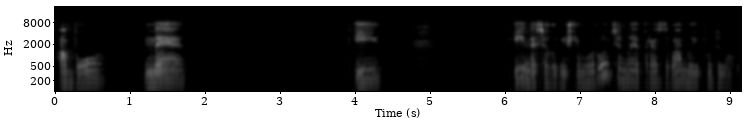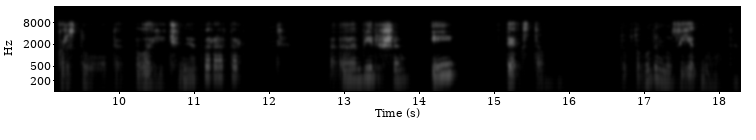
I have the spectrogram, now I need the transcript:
або не і. І на сьогоднішньому уроці ми якраз з вами і будемо використовувати логічний оператор е, більше і текстовий. Тобто будемо з'єднувати.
